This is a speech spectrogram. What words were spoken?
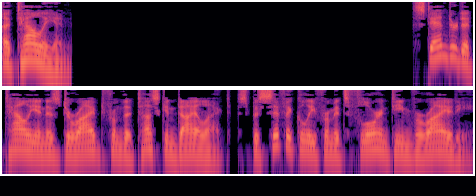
Italian Standard Italian is derived from the Tuscan dialect, specifically from its Florentine variety,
